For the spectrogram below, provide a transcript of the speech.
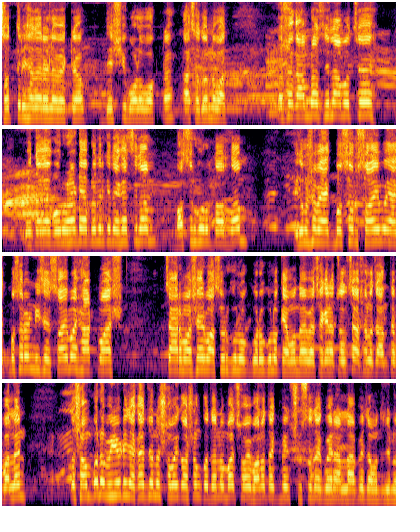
ছত্রিশ হাজার হলে? একটা দেশি বড় বকনা। আচ্ছা ধন্যবাদ। দর্শক, আমরা ছিলাম হচ্ছে বেতাগা গরুর হাটে আপনাদেরকে দেখাচ্ছিলাম বাছুর গরুর দরদাম। এগুলো সব এক বছর ছয়, এক বছরের নিচে, ছয় মাস, আট মাস, চার মাসের বাছুরগুলো, গরুগুলো কেমন দামে বেচা কেনা চলছে আসলে জানতে পারলেন। তো সম্পূর্ণ ভিডিওটি দেখার জন্য সবাইকে অসংখ্য ধন্যবাদ। সবাই ভালো থাকবেন, সুস্থ থাকবেন। আল্লাহ হাফেজ। আমাদের জন্য।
